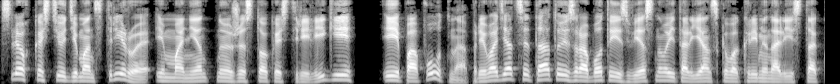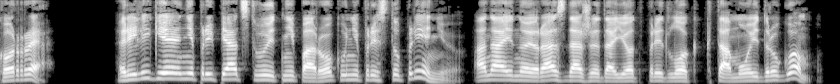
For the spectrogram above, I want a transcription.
с легкостью демонстрируя имманентную жестокость религии и попутно приводя цитату из работы известного итальянского криминалиста Корре. «Религия не препятствует ни пороку, ни преступлению. Она иной раз даже дает предлог к тому и другому.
